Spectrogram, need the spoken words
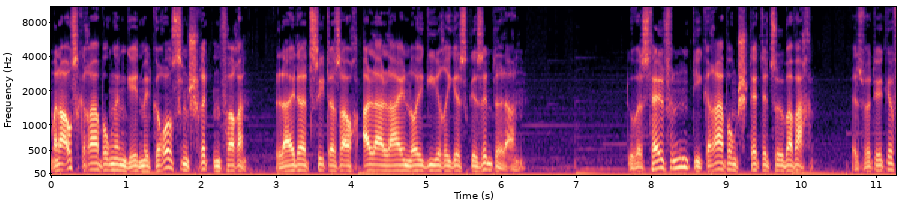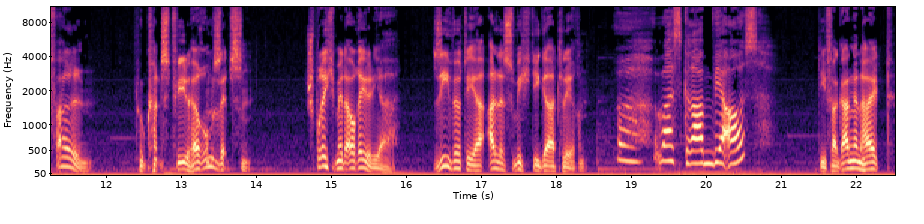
Meine Ausgrabungen gehen mit großen Schritten voran. Leider zieht das auch allerlei neugieriges Gesindel an. Du wirst helfen, die Grabungsstätte zu überwachen. Es wird dir gefallen. Du kannst viel herumsitzen. Sprich mit Aurelia. Sie wird dir alles Wichtige erklären. Was graben wir aus? Die Vergangenheit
